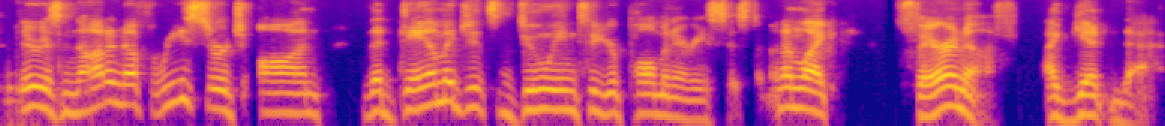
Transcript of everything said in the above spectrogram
there is not enough research on the damage it's doing to your pulmonary system. And I'm like, fair enough. I get that.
